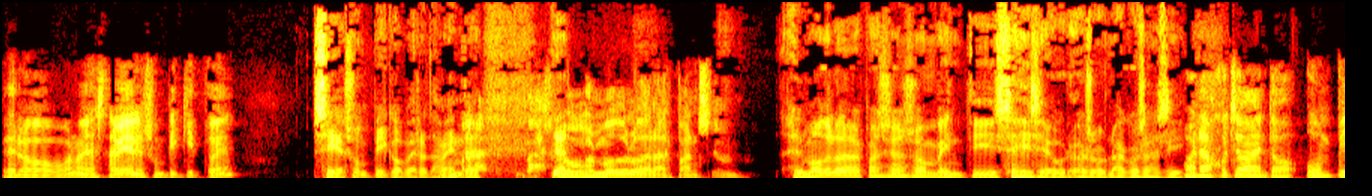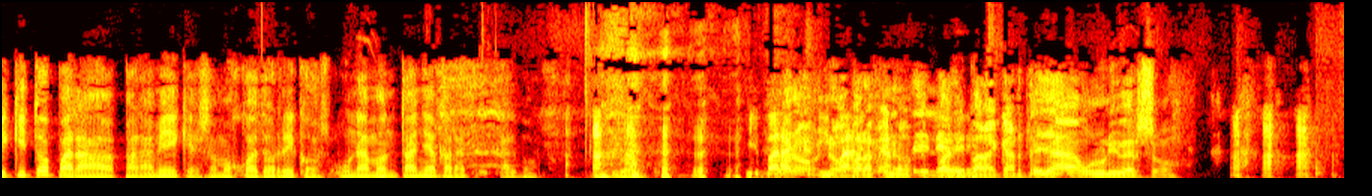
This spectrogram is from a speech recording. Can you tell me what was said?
Pero bueno, ya está bien, es un piquito, ¿eh? Sí, es un pico, pero también Más- más ya- luego el módulo de la expansión. el módulo de la expansión son 26 euros o una cosa así. Bueno, escucha un momento, un piquito para, para mí, que somos cuatro ricos, una montaña para ti, Calvo. y para, Bueno, y no, para, mí no. Para, para Carte ya un universo.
